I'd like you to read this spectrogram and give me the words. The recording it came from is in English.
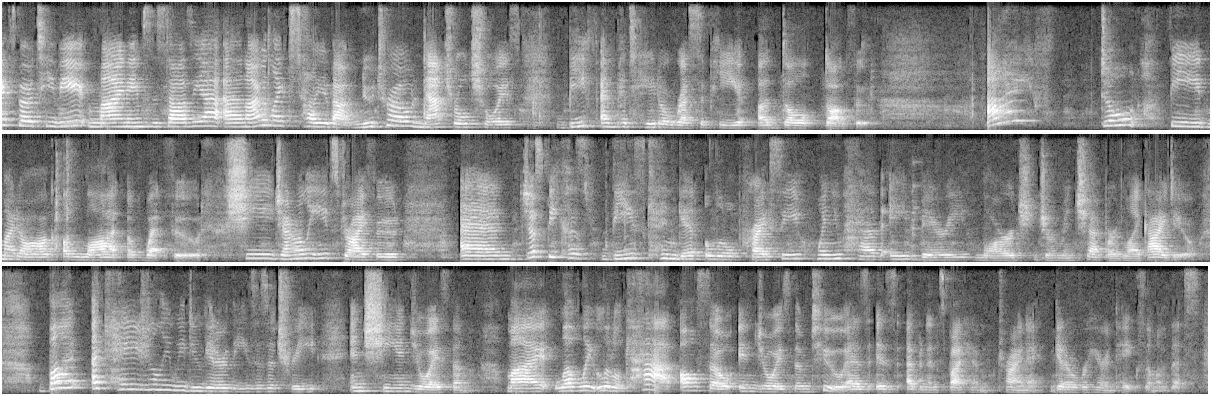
Expo TV, my name's Nastasia and I would like to tell you about Nutro Natural Choice Beef and Potato Recipe Adult Dog Food. I don't feed my dog a lot of wet food. She generally eats dry food and just because these can get a little pricey when you have a very large German Shepherd like I do. But occasionally we do get her these as a treat and she enjoys them. My lovely little cat also enjoys them too, as is evidenced by him trying to get over here and take some of this.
